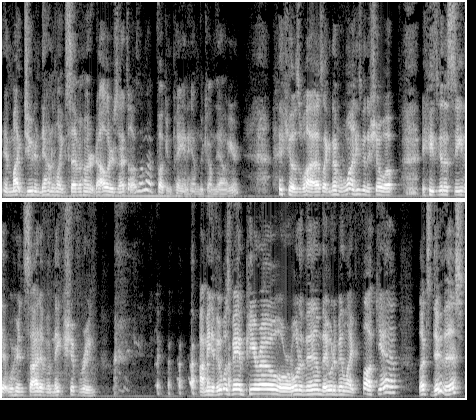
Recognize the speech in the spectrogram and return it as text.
and Mike Jewed him down to like seven hundred dollars. I told him I'm not fucking paying him to come down here. He goes, why? I was like, number one, he's gonna show up. He's gonna see that we're inside of a makeshift ring. I mean, if it was Vampiro or one of them, they would have been like, "Fuck yeah, let's do this."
